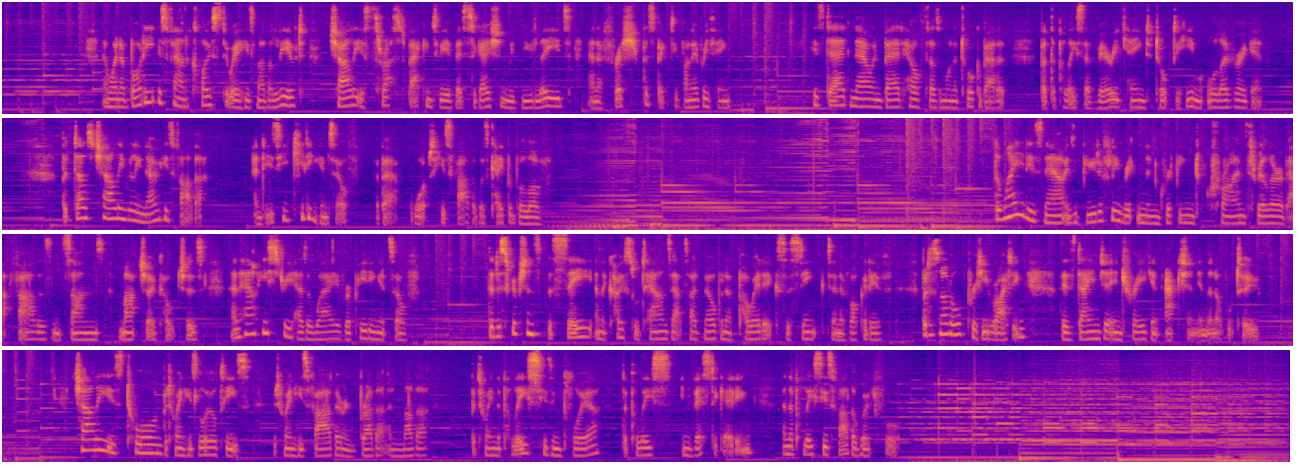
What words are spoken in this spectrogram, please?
and when a body is found close to where his mother lived, Charlie is thrust back into the investigation with new leads and a fresh perspective on everything. His dad, now in bad health, doesn't want to talk about it, but the police are very keen to talk to him all over again. But does Charlie really know his father? And is he kidding himself about what his father was capable of? The Way It Is Now is a beautifully written and gripping crime thriller about fathers and sons, macho cultures, and how history has a way of repeating itself. The descriptions of the sea and the coastal towns outside Melbourne are poetic, succinct, and evocative. But it's not all pretty writing, there's danger, intrigue, and action in the novel too. Charlie is torn between his loyalties, between his father and brother and mother, between the police, his employer, the police investigating, and the police his father worked for.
